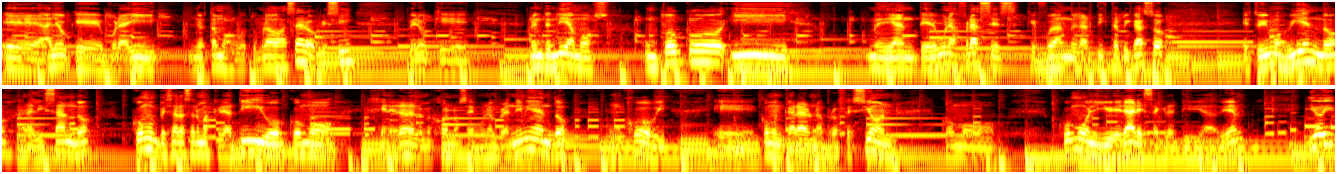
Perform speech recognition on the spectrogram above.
eh, algo que por ahí no estamos acostumbrados a hacer, o que sí, pero que no entendíamos un poco y mediante algunas frases que fue dando el artista Picasso, estuvimos viendo, analizando cómo empezar a ser más creativos, cómo generar a lo mejor, no sé, un emprendimiento, un hobby, eh, cómo encarar una profesión, cómo, cómo liberar esa creatividad, ¿bien? Y hoy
